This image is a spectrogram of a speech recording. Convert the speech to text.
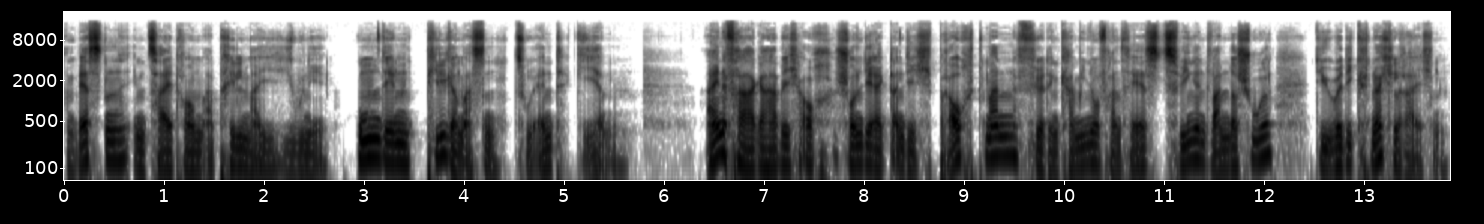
Am besten im Zeitraum April, Mai, Juni, um den Pilgermassen zu entgehen. Eine Frage habe ich auch schon direkt an dich. Braucht man für den Camino Frances zwingend Wanderschuhe, die über die Knöchel reichen?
